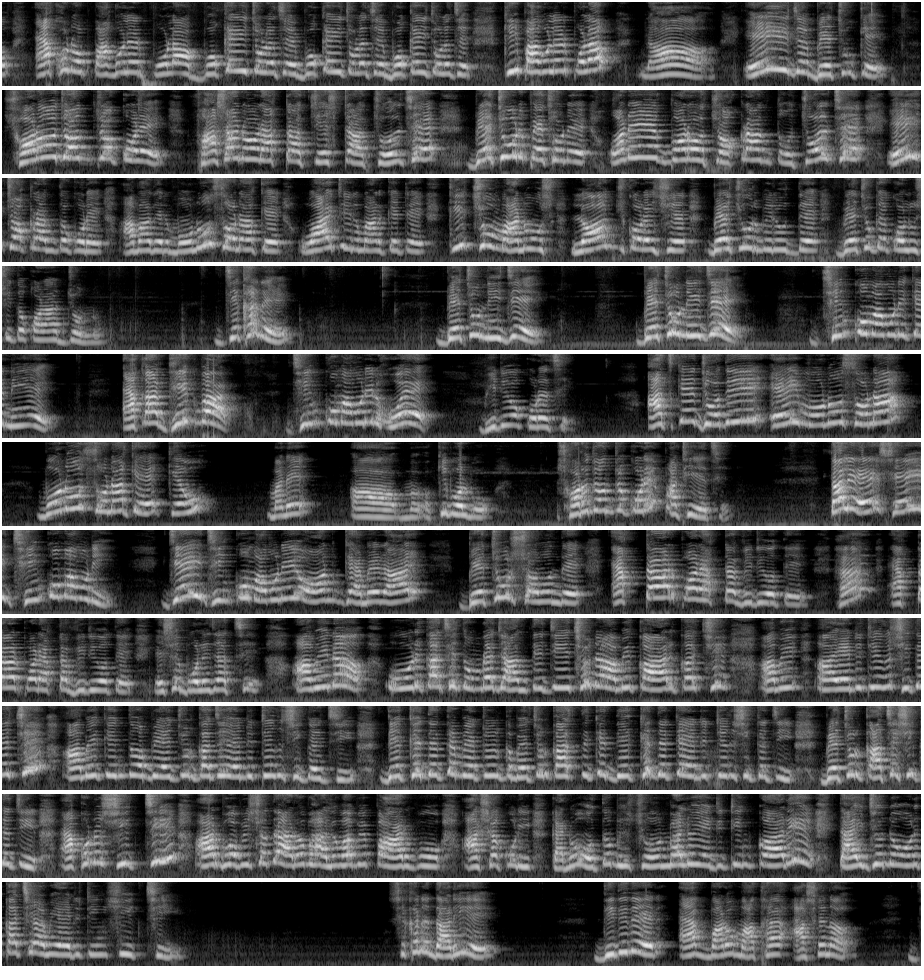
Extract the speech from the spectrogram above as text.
এখনও পাগলের পোলা বকেই চলেছে বকেই চলেছে বকেই চলেছে। কি পাগলের পোলা না, এই যে বেচুকে ষড়যন্ত্র করে ফাঁসানোর একটা চেষ্টা চলছে। বেচুর পেছনে অনেক বড় চক্রান্ত চলছে। এই চক্রান্ত করে আমাদের মনু সোনাকে ওয়াইটির মার্কেটে কিছু মানুষ লঞ্চ করেছে বেচুর বিরুদ্ধে বেচুকে কলুষিত করার জন্য। যেখানে বেচু নিজে বেচু নিজে ঝিঙ্কু মামুনিকে নিয়ে একাধিকবার ঝিঙ্কু মামুনির হয়ে ভিডিও করেছে। আজকে যদি এই মনু সোনা, মনু সোনাকে কেউ মানে কি বলব, ষড়যন্ত্র করে পাঠিয়েছে, তাহলে সেই ঝিঙ্কু মামুনি, যেই ঝিঙ্কু মামুনি অন ক্যামেরায় বেচুর সম্বন্ধে একটার পর একটা ভিডিওতে হ্যাঁ? একটার পর একটা ভিডিওতে এসে বলে যাচ্ছে, আমি না, ওর কাছে তোমরা জানতে চেয়েছো না, আমি কার কাছে? আমি এডিটিং শিখেছি, আমি কিন্তু বেচুর কাছে এডিটিং শিখেছি। দেখে দেখে বেচুর বেচুর কাছ থেকে দেখে দেখে এডিটিং শিখেছি, বেচুর কাছে শিখেছি। এখনও শিখছি আর ভবিষ্যতে আরও ভালোভাবে পারব, আশা করি। কেন? ও তো ভীষণ ভালো এডিটিং করে, তাই জন্য ওর কাছে আমি এডিটিং শিখছি। সেখানে দাঁড়িয়ে দিদিদের একবারও মাথায় আসে না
